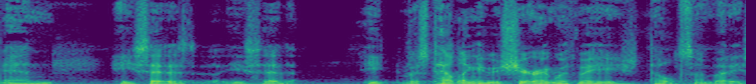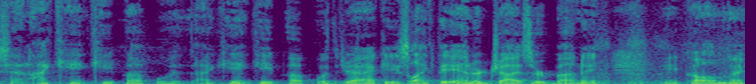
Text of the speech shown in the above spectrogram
and he said he said he was telling he was sharing with me. He told somebody he said I can't keep up with I can't keep up with Jack. He's like the Energizer Bunny. He called me,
